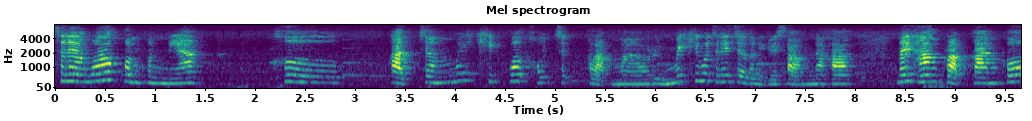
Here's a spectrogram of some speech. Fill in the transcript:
แสดงว่าคนคนนี้คืออาจจะไม่คิดว่าเขาจะกลับมาหรือไม่คิดว่าจะได้เจอกันอีกด้วยซ้ำนะคะ ในทางกลับกันก็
